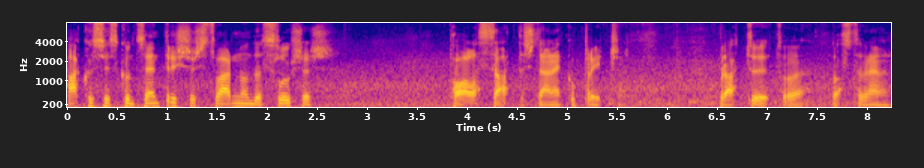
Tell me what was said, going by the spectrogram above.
ako se skoncentrišeš stvarno da slušaš pola sata šta neko priča brate, to je dosta vremena.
